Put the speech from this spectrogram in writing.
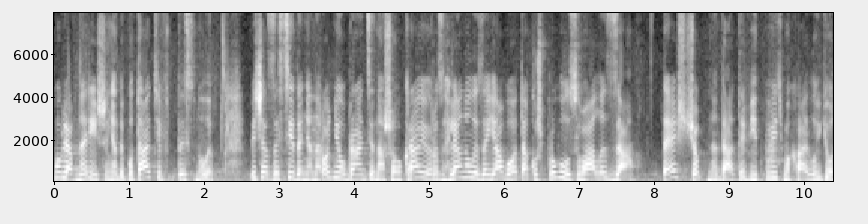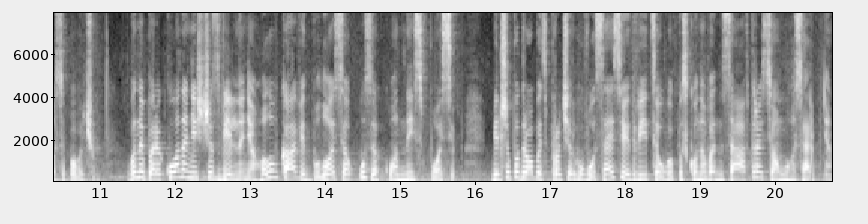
Мовляв, на рішення депутатів тиснули. Під час засідання народні обранці нашого краю розглянули заяву, а також проголосували за те, щоб надати відповідь Михайлу Йосиповичу. Вони переконані, що звільнення головка відбулося у законний спосіб. Більше подробиць про чергову сесію дивіться у випуску новин завтра, 7 серпня.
